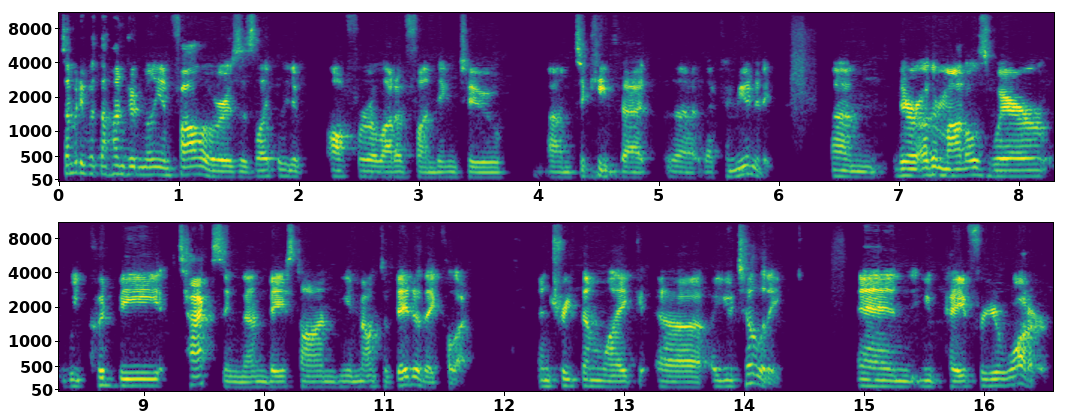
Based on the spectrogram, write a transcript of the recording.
somebody with 100 million followers is likely to offer a lot of funding to, um, to keep that, uh, that community. Um, there are other models where we could be taxing them based on the amount of data they collect and treat them like uh, a utility. And you pay for your water,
